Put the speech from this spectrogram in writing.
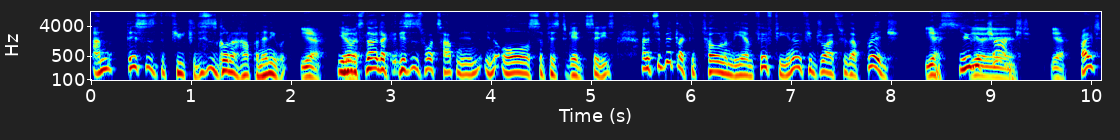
And this is the future. This is going to happen anyway. Yeah. You know, yeah. it's not like this is what's happening in, in all sophisticated cities. And it's a bit like the toll on the M50. You know, if you drive through that bridge, yes. you yeah, get yeah, charged Yeah. right?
